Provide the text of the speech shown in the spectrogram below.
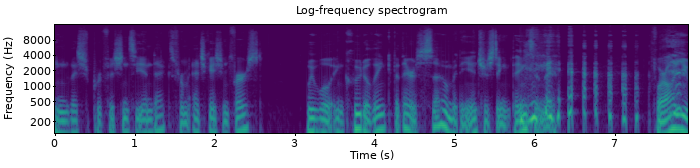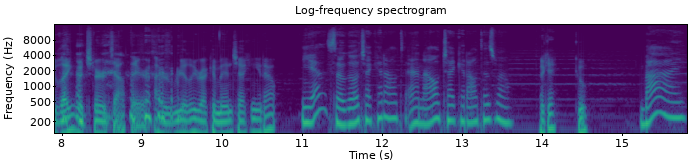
English Proficiency Index from Education First, we will include a link, but there are so many interesting things in there. For all you language nerds out there, I really recommend checking it out. Yeah, so go check it out, and I'll check it out as well. Okay. Bye.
